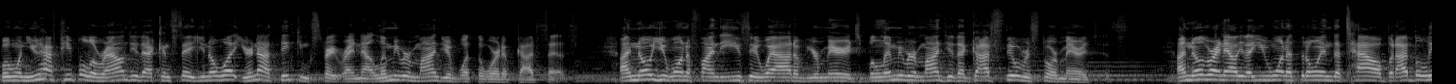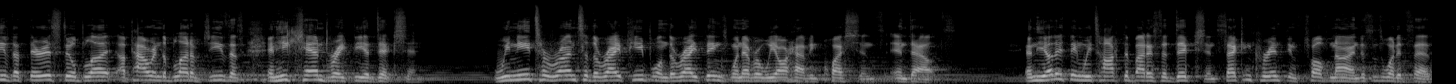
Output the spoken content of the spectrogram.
But when you have people around you that can say, you know what, you're not thinking straight right now, let me remind you of what the Word of God says. I know you want to find the easy way out of your marriage, but let me remind you that God still restored marriages. I know right now that you want to throw in the towel, but I believe that there is still blood, a power in the blood of Jesus, and He can break the addiction. We need to run to the right people and the right things whenever we are having questions and doubts. And the other thing we talked about is addiction. 2 Corinthians 12 9, this is what it says.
